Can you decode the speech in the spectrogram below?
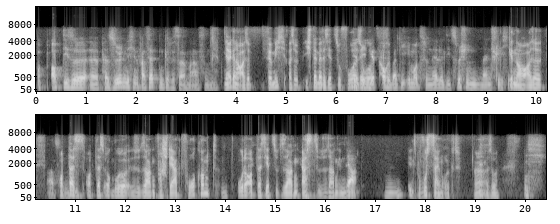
Ob, ob diese äh, persönlichen Facetten gewissermaßen. Ja, genau. Also für mich, also ich stelle mir das jetzt so vor. Wir reden so, jetzt auch über die emotionelle, die zwischenmenschliche. Genau, also ob das, ob das irgendwo sozusagen verstärkt vorkommt oder ob das jetzt sozusagen erst sozusagen in, ja. ins Bewusstsein rückt. Ja, also ich,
